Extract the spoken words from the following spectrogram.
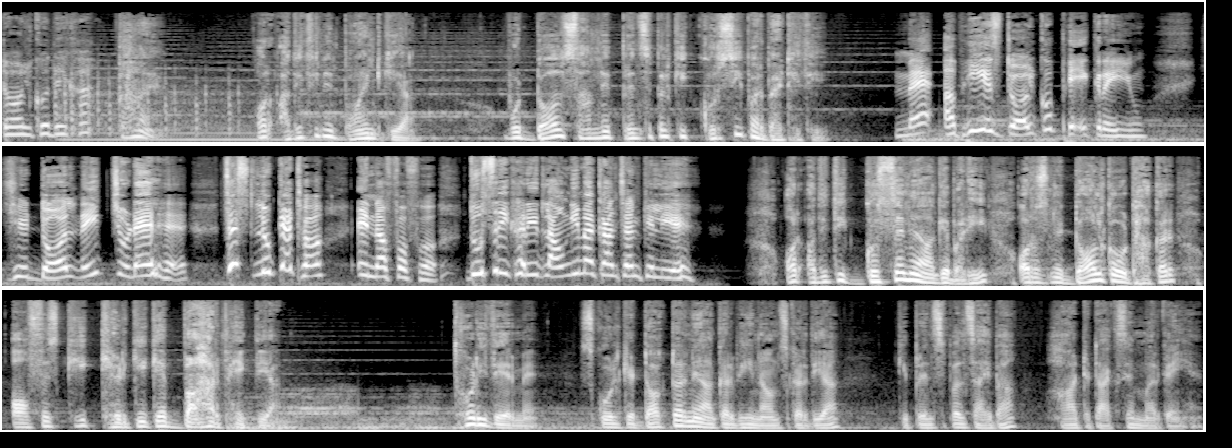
डॉल को देखा? कहाँ है? और अदिति ने पॉइंट किया। वो डॉल सामने प्रिंसिपल की कुर्सी पर बैठी थी। मैं अभी इस डॉल को फेंक रही हूँ। ये डॉल नहीं, चुड़ैल है। Just look at her enough of her दूसरी खरीद लाऊँगी मैं कंचन के लिए। और अदिति गुस्से में आगे बढ़ी और उसने डॉल को उठाकर ऑफ़िस की खिड़की के बाहर फेंक दिया। थोड़ी देर में स्कूल के डॉक्टर ने आकर भी अनाउंस कर दिया कि प्रिंसिपल साहिबा हार्ट अटैक से मर गई हैं।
